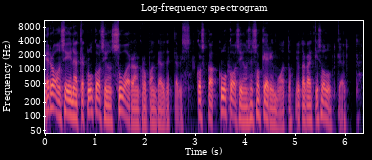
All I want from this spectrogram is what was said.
Ero on siinä, että glukoosi on suoraan kropan käytettävissä, koska glukoosi on se sokerimuoto, jota kaikki solut käyttää.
